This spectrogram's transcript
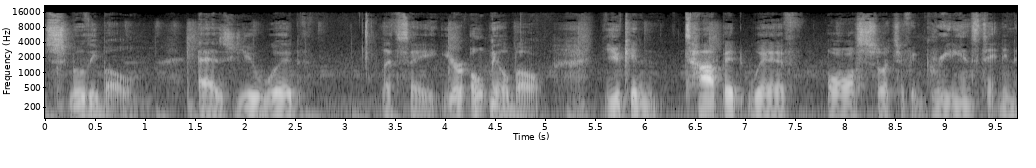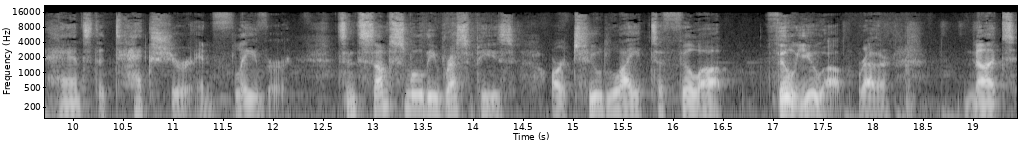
smoothie bowl as you would, let's say, your oatmeal bowl. You can top it with all sorts of ingredients to enhance the texture and flavor. Since some smoothie recipes are too light to fill up, fill you up rather, Nut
